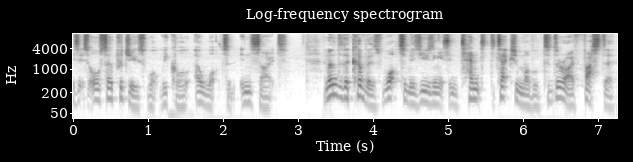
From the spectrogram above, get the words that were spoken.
is it's also produced what we call a Watson insight. And under the covers, Watson is using its intent detection model to derive faster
